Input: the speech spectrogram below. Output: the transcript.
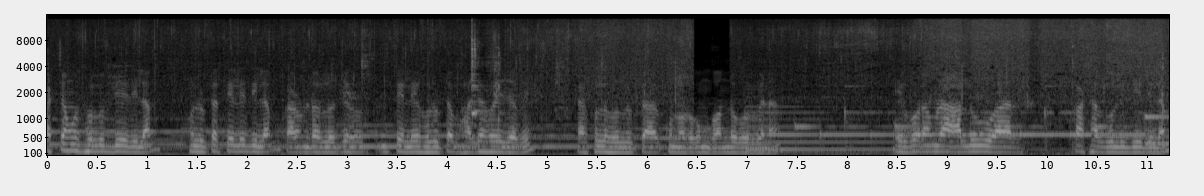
এক চামচ হলুদ দিয়ে দিলাম। হলুদটা তেলে দিলাম, কারণটা হলো যে তেলে হলুদটা ভাজা হয়ে যাবে। তার ফলে হলুদটা কোনো রকম গন্ধ করবে না। এরপর আমরা আলু আর কাঁঠালগুলি দিয়ে দিলাম।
